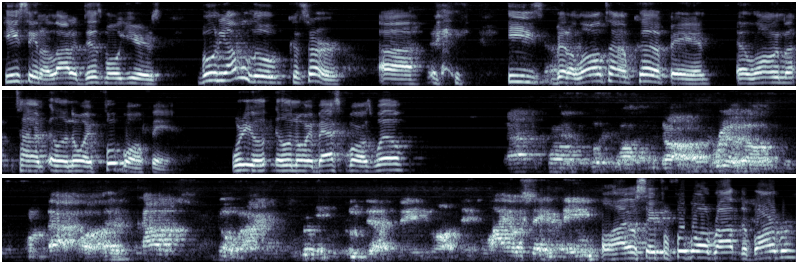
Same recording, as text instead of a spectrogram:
he's seen a lot of dismal years. Booney, I'm a little concerned. Uh, he's been a long time Cub fan and a long time Illinois football fan. Were you Illinois basketball as well? Basketball, football, no, real though. On basketball, college, no, I Blue Devils, baby, all day. Ohio State, baby. Ohio State for football, Rob the Barber.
